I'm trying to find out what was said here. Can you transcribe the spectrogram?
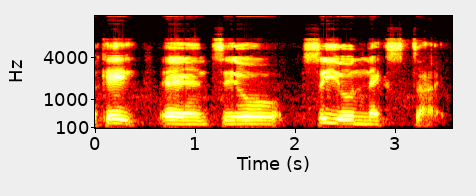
okay until see you next time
